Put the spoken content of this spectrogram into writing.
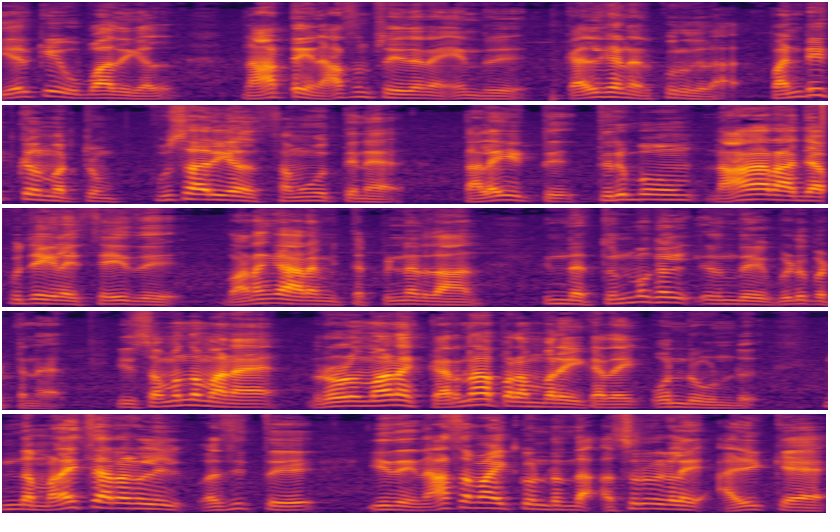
இயற்கை உபாதைகள் நாட்டை நாசம் செய்தன என்று கல்கனர் கூறுகிறார். பண்டிட்கள் மற்றும் பூசாரிகள் சமூகத்தினர் தலையிட்டு திரும்பவும் நாகராஜா பூஜைகளை செய்து வணங்க ஆரம்பித்த பின்னர்தான் இந்த துன்பங்களில் இருந்து விடுபட்டனர். இது சம்பந்தமான விரோதமான கர்ணா பரம்பரை கதை ஒன்று உண்டு. இந்த மலைச்சாரல்களில் வசித்து இதை நாசமாகிக் கொண்டிருந்த அசுரர்களை அழிக்க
